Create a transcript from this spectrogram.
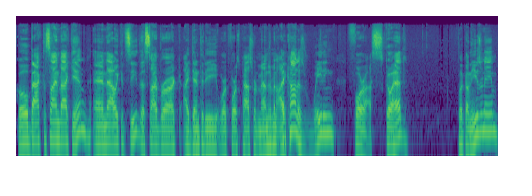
Go back to sign back in, and now we can see the CyberArk Identity Workforce Password Management icon is waiting for us. Go ahead, click on the username,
